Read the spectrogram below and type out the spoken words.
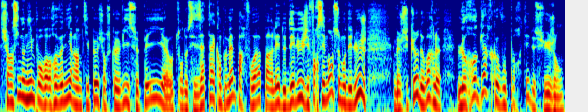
sur un synonyme pour revenir un petit peu sur ce que vit ce pays euh, autour de ces attaques. On peut même parfois parler de déluge, et forcément ce mot déluge, eh je suis curieux de voir le, le regard que vous portez dessus, Jean.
